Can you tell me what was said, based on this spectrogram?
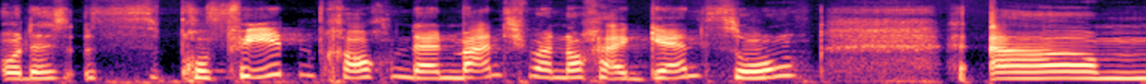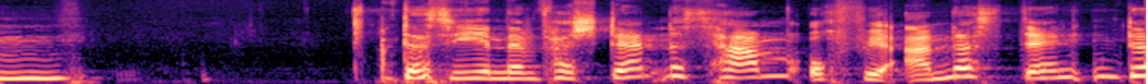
oder ist, Propheten brauchen dann manchmal noch Ergänzung, ähm, dass sie ein Verständnis haben, auch für Andersdenkende,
